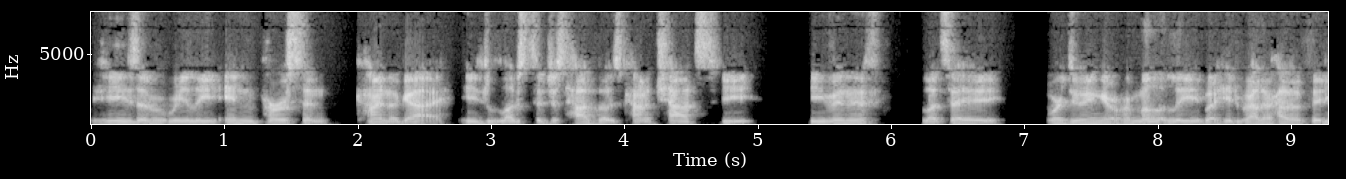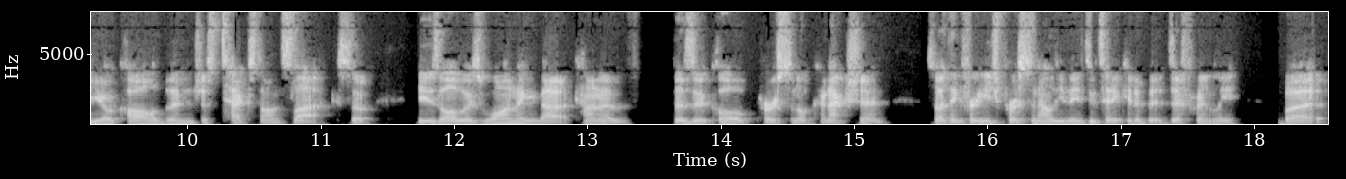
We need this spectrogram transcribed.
he's a really in person kind of guy. He loves to just have those kind of chats. He, even if, let's say, we're doing it remotely, but he'd rather have a video call than just text on Slack. So he's always wanting that kind of physical, personal connection. So I think for each personality, they do take it a bit differently. But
